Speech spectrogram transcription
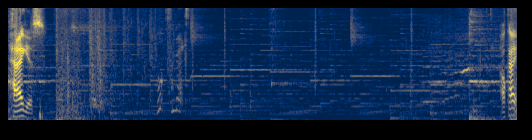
Haggis. What's next? Okay.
